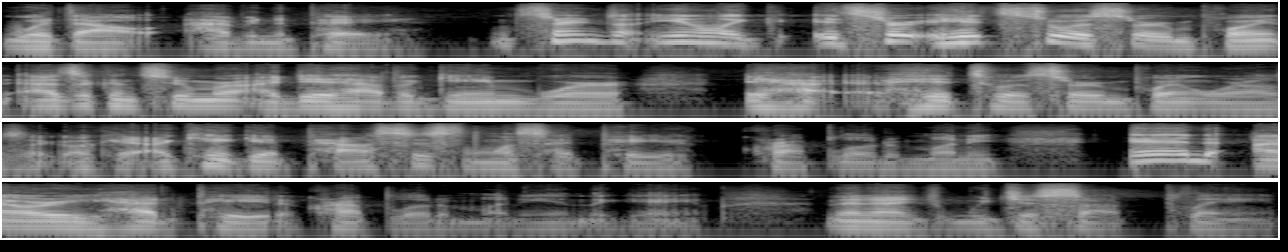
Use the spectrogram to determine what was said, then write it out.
without having to pay. And certain, you know, like it hits to a certain point. As a consumer, I did have a game where it hit to a certain point where I was like, okay, I can't get past this unless I pay a crap load of money, and I already had paid a crap load of money in the game. And then I, we just stopped playing.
